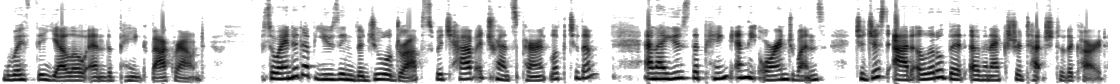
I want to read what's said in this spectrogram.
with the yellow and the pink background. So I ended up using the jewel drops, which have a transparent look to them, and I used the pink and the orange ones to just add a little bit of an extra touch to the card.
